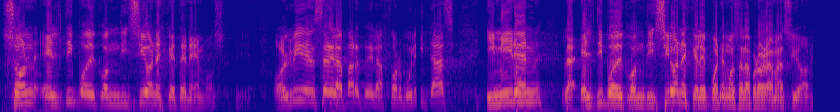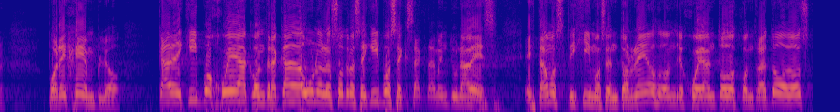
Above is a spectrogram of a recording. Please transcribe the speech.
son el tipo de condiciones que tenemos. Olvídense de la parte de las formulitas y miren el tipo de condiciones que le ponemos a la programación. Por ejemplo, cada equipo juega contra cada uno de los otros equipos exactamente una vez. Estamos, dijimos, en torneos donde juegan todos contra todos,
